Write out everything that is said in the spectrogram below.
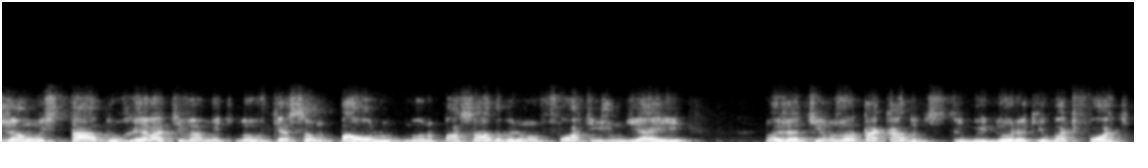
já um estado relativamente novo, que é São Paulo. No ano passado, abrimos forte em Jundiaí. Nós já tínhamos o atacado distribuidor aqui, o Bateforte,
